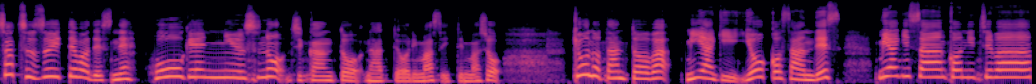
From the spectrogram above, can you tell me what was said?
さあ続いてはですね方言ニュースの時間となっております行ってみましょう今日の担当は宮城陽子さんです宮城さんこんにちは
